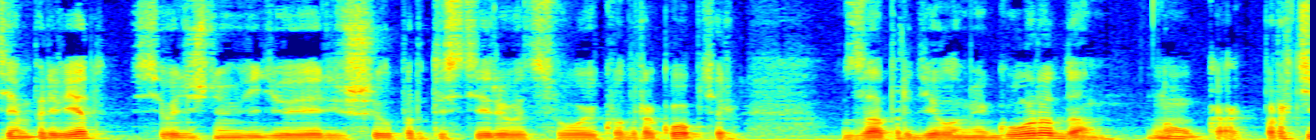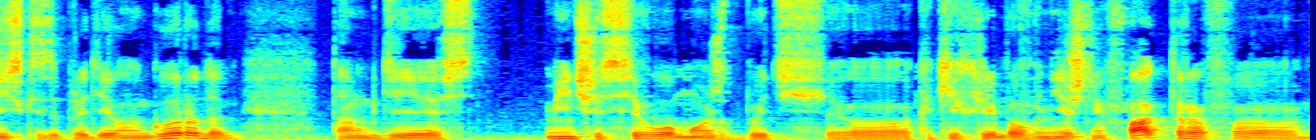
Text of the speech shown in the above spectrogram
Всем привет! В сегодняшнем видео я решил протестировать свой квадрокоптер за пределами города. Ну, как, практически за пределами города. Там, где меньше всего может быть э, каких-либо внешних факторов, э,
